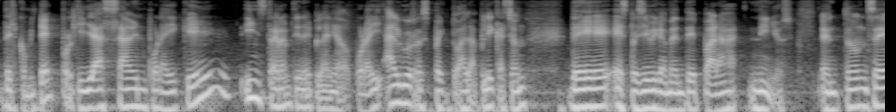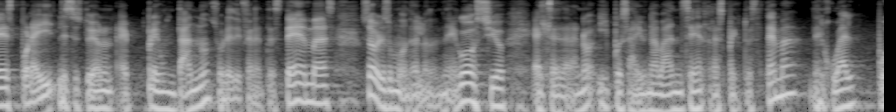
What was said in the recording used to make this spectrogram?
del comité, porque ya saben por ahí que Instagram tiene planeado por ahí algo respecto a la aplicación de específicamente para niños. Entonces por ahí les estuvieron eh, preguntando sobre diferentes temas, sobre su modelo de negocio, etcétera, ¿no? Y pues hay un avance respecto a este tema, del cual, pues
